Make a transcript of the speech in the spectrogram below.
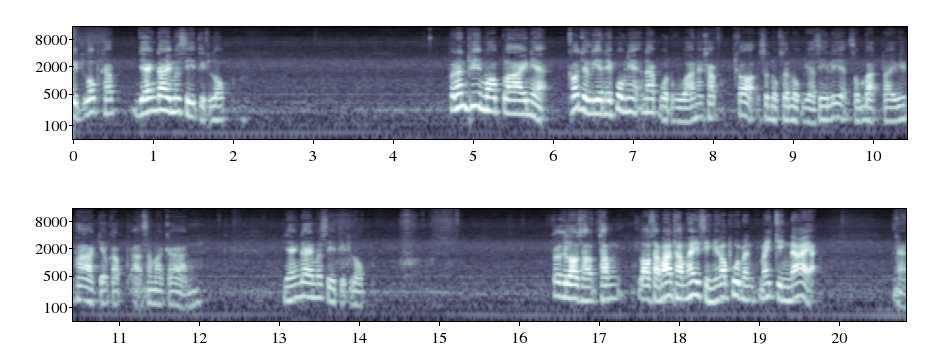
ติดลบครับ แย้งได้เมื่อ c ติดลบ เพราะฉะนั้นพี่มปลายเนี่ยเขาจะเรียนในพวกนี้น่าปวดหัวนะครับ ก็สนุกสนุกอย่าซีเรียสสมบัติไรวิภาคเกี่ยวกับอสมการ แย้งได้เมื่อ c ติดลบ ก็คือเราทำเราสามารถทำให้สิ่งที่เขาพูดมันไม่จริงได้อะอ่า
